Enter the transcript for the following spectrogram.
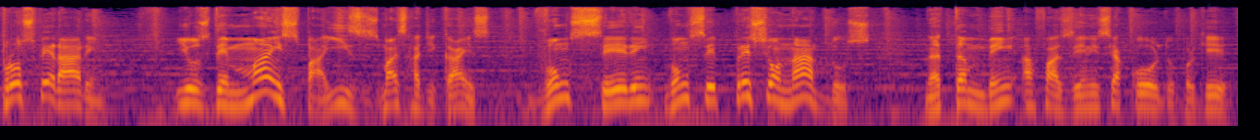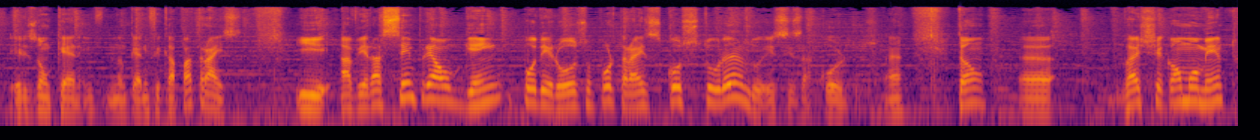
prosperarem. E os demais países mais radicais vão serem vão ser pressionados né, também a fazerem esse acordo, porque eles não querem não querem ficar para trás e haverá sempre alguém poderoso por trás costurando esses acordos. Né? Então, uh, vai chegar um momento,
